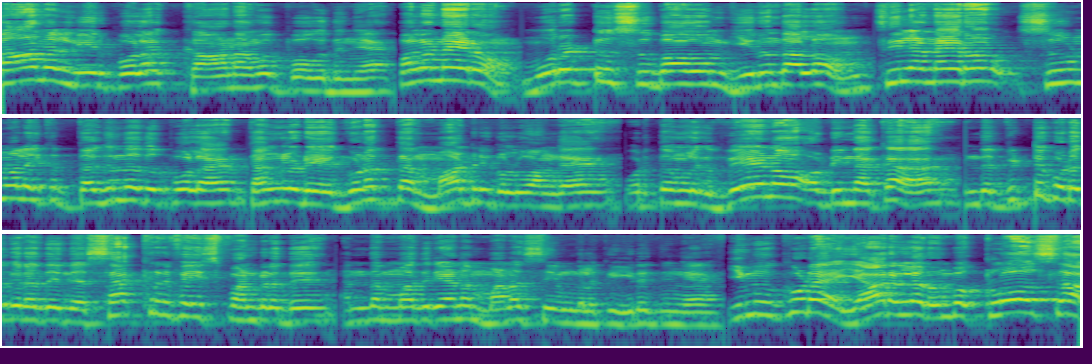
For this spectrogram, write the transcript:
காணல் நீர் போல காணாம போகுதுங்க. பல நேரம் முரட்டு சுபாவம் இருந்தாலும் சில நேரம் சூழ்நிலைக்கு தகுந்தது போல தங்களுடைய குணத்தை மாற்றிக்கொள்வாங்க ஒருத்தவங்களுக்கு வேணும் அப்படின்னாக்கா இந்த விட்டு கொடுக்கறது இந்த சாக்ரிஃபைஸ் பண்றது அந்த மாதிரியான மனசு இவங்களுக்கு இருக்குங்க. இவங்க கூட யாரெல்லாம் ரொம்ப க்ளோஸா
